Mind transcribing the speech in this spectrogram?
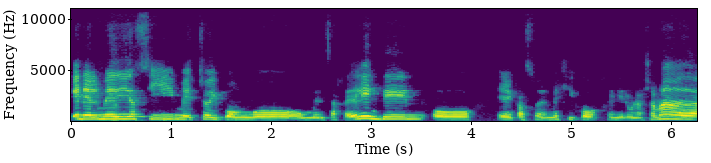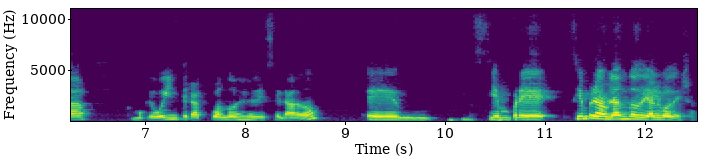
en el medio sí me echo y pongo un mensaje de LinkedIn o en el caso de México genero una llamada, como que voy interactuando desde ese lado, em, siempre, siempre hablando de algo de ellos,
